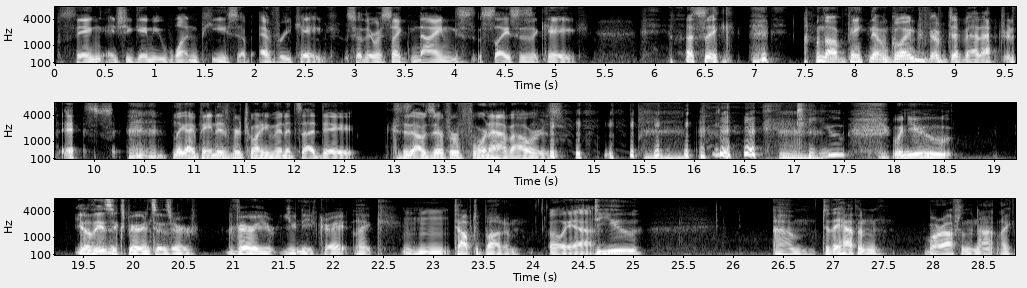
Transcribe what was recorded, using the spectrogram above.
thing and she gave me one piece of every cake. So there was like nine slices of cake. I was like, I'm not painting. I'm going to bed after this. like I painted for 20 minutes that day because I was there for four and a half hours. Do you, when you, you know, these experiences are very unique, right? Like top to bottom. oh yeah. Do you, um, do they happen more often than not? Like,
